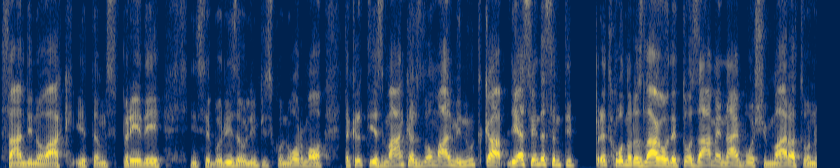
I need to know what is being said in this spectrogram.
Sandy Novak je tam spredi in se bori za olimpijsko normo. Takrat ti je zmanjkalo zelo malo minutka. Jaz vem, da sem ti predhodno razlagal, da je to za me najboljši maraton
